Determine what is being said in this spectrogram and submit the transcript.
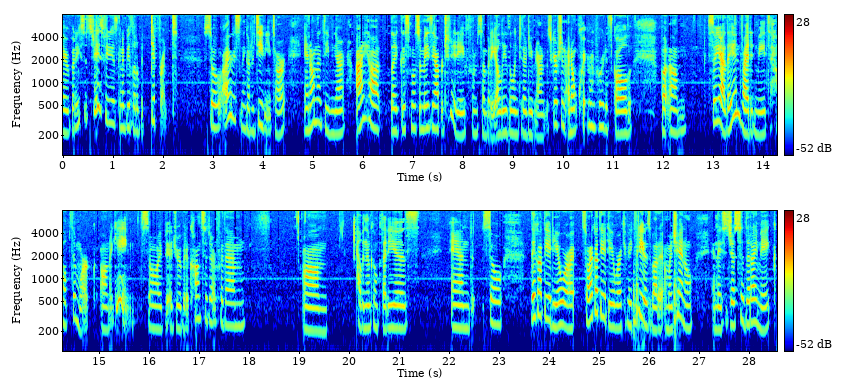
Hey everybody, so today's video is going to be a little bit different. So I recently got a DeviantArt, and on that DeviantArt, I had like this most amazing opportunity from somebody. I'll leave the link to their DeviantArt in the description. I don't quite remember what it's called, but um, so yeah, they invited me to help them work on a game. So I, I drew a bit of concept art for them, um, helping them come up with ideas, and so they got the idea where I, so I got the idea where I could make videos about it on my channel, and they suggested that I make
